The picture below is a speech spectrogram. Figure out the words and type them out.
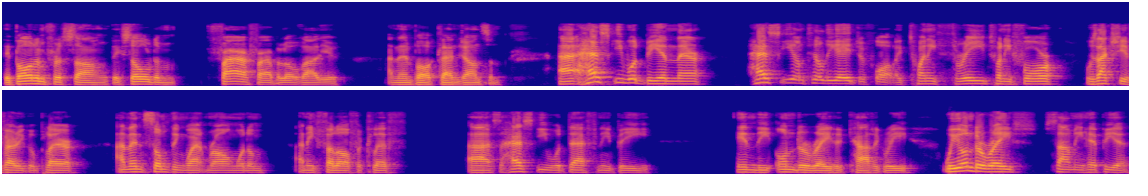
They bought him for a song. They sold him far, far below value and then bought Glenn Johnson. Uh, Heskey would be in there. Heskey, until the age of what, like 23, 24, was actually a very good player. And then something went wrong with him and he fell off a cliff. Uh, so Heskey would definitely be in the underrated category. We underrate Sami Hyypiä.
